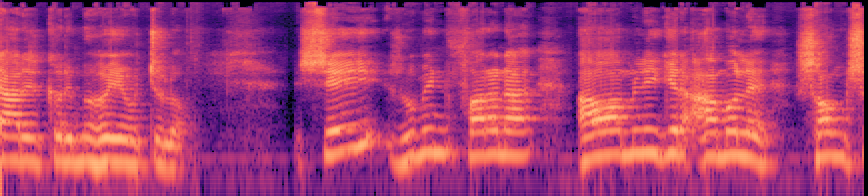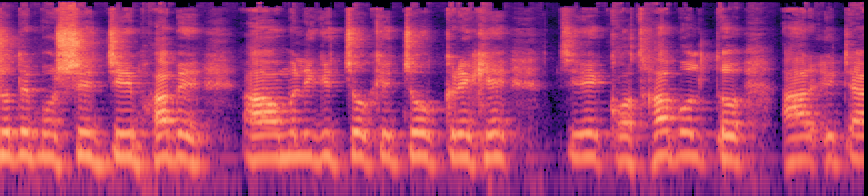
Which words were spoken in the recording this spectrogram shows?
নারীর কর্মী হয়ে উঠল। সেই রুমিন ফারানা আওয়ামী লীগের আমলে সংসদে বসে যেভাবে আওয়ামী লীগের চোখে চোখ রেখে যে কথা বলতো, আর এটা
